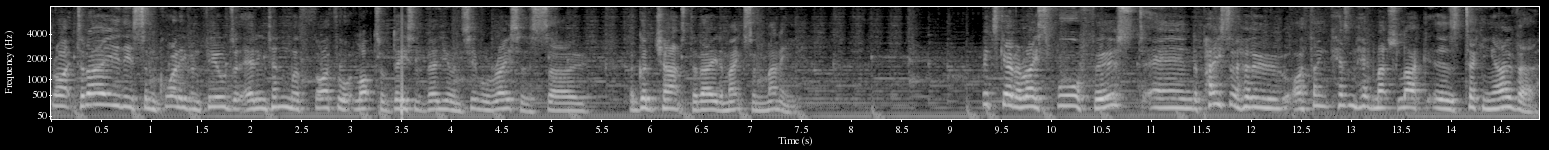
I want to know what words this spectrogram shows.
Right, today there's some quite even fields at Addington with I thought lots of decent value in several races so a good chance today to make some money. Let's go to race four first and a pacer who I think hasn't had much luck is ticking over.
